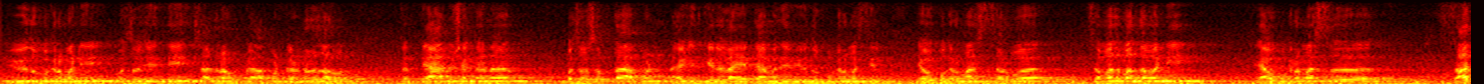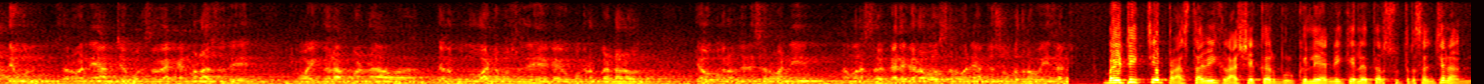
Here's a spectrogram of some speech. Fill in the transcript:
विविध उपक्रमांनी बसव जयंती साजरा आपण करणारच आहोत. तर त्या अनुषंगानं बसव सप्ताह आपण आयोजित केलेला आहे. त्यामध्ये विविध उपक्रम असतील. या उपक्रमास सर्व समाज बांधवांनी या उपक्रमास साथ देऊन सर्वांनी आमचे बसव व्याख्यानमाला असू दे किंवा इतर आपण जलकुंभ वाटप असू दे हे काही उपक्रम करणार आहोत. त्या उपक्रमासाठी सर्वांनी आम्हाला सहकार्य करावं. सर्वांनी आमच्यासोबत राहावं ही झाली बैठकीचे प्रास्ताविक राजशेखर बुरकुले यांनी केलं तर सूत्रसंचलन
